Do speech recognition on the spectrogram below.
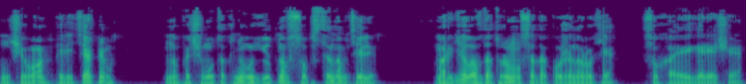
Ничего, перетерпим. Но почему так неуютно в собственном теле? Маргелов дотронулся до кожи на руке. Сухая и горячая.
